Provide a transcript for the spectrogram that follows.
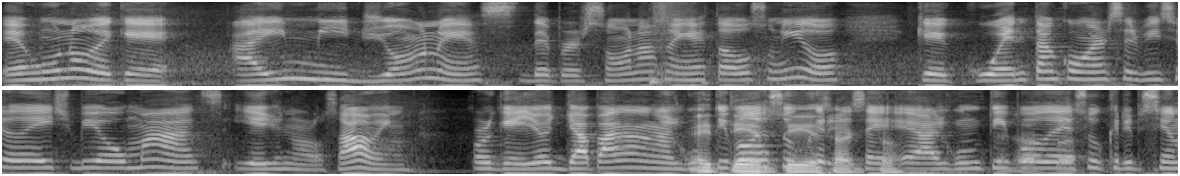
es uno de que hay millones de personas en Estados Unidos que cuentan con el servicio de HBO Max y ellos no lo saben. Porque ellos ya pagan algún tipo de, AT&T, suscri- exacto. se- algún tipo de suscripción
